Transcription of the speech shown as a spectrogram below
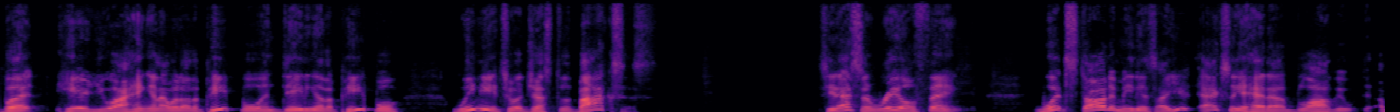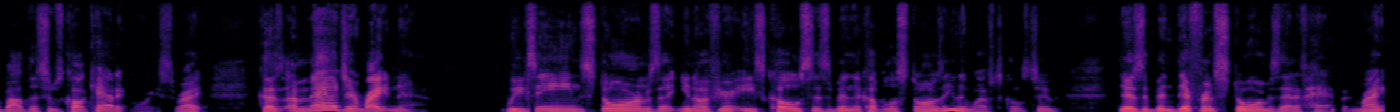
but here you are hanging out with other people and dating other people, we need to adjust the boxes. See, that's a real thing what started me this, I actually had a blog about this. It was called Categories, right? Because imagine right now, we've seen storms that, you know, if you're East Coast, there's been a couple of storms, even West Coast too. There's been different storms that have happened, right?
